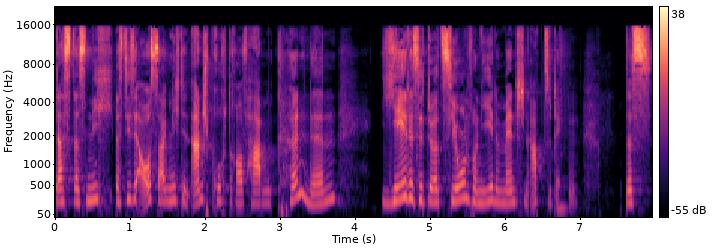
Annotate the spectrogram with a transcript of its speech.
dass das nicht, dass diese Aussagen nicht den Anspruch darauf haben können, jede Situation von jedem Menschen abzudecken. Das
